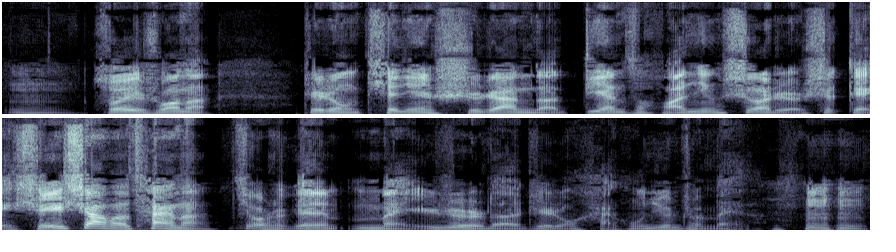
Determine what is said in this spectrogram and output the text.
嗯，所以说呢，这种贴近实战的电磁环境设置是给谁上的菜呢？就是给美日的这种海空军准备的。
